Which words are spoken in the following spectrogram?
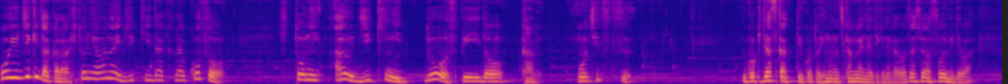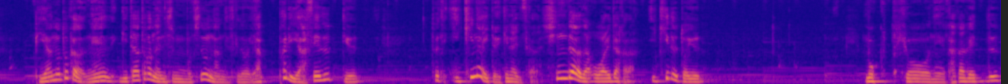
こういう時期だから、人に会わない時期だからこそ、人に会う時期にどうスピード感持ちつつ動き出すかっていうことを今のうち考えないといけないから、私はそういう意味では、ピアノとかね、ギターとか何してももちろんなんですけど、やっぱり痩せるっていう、とって生きないといけないですから、死んだら終わりだから、生きるという目標をね、掲げる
